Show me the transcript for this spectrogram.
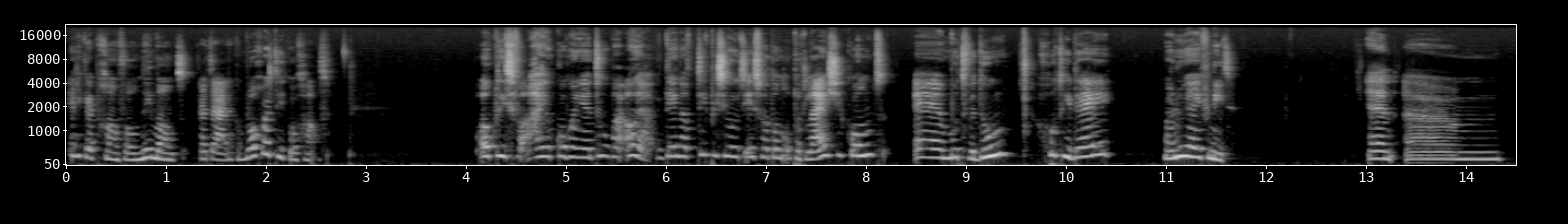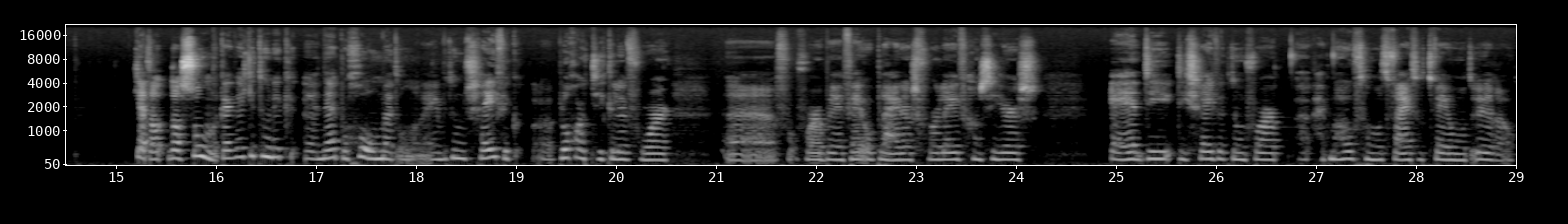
En ik heb gewoon van niemand uiteindelijk een blogartikel gehad. Ook niet van, ah je kom er niet naartoe. Maar oh ja, ik denk dat typisch zoiets is wat dan op het lijstje komt. Eh, moeten we doen. Goed idee. Maar nu even niet. En um, ja, dat, dat is zonde. Kijk, weet je, toen ik uh, net begon met ondernemen, toen schreef ik uh, blogartikelen voor, uh, voor, voor BNV-opleiders, voor leveranciers. En die, die schreef ik toen voor uit mijn hoofd 150 tot 200 euro.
